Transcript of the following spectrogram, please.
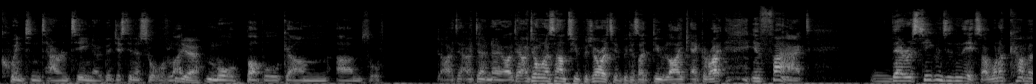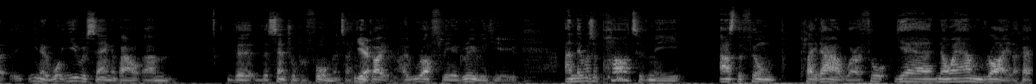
Quentin Tarantino, but just in a sort of like Yeah. more bubblegum um, sort of. I don't, I don't know. I don't, I don't want to sound too pejorative because I do like Edgar Wright. In fact, there are sequences in this. I want to come at you know what you were saying about um, the the central performance. I think Yeah. I, I roughly agree with you. And there was a part of me as the film played out where I thought, yeah, no, I am right. Like I,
